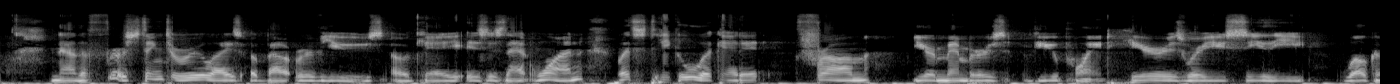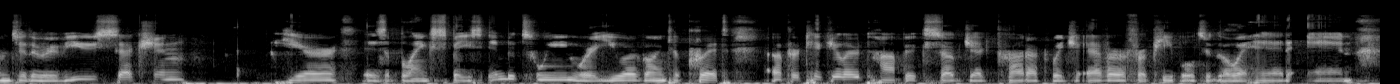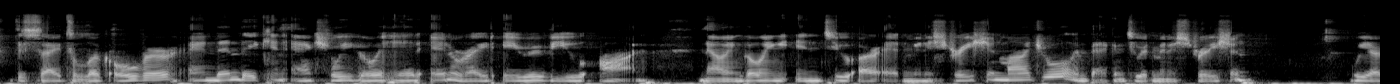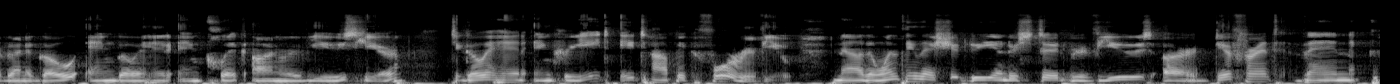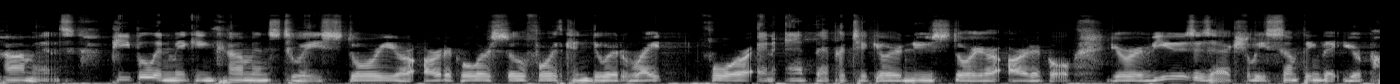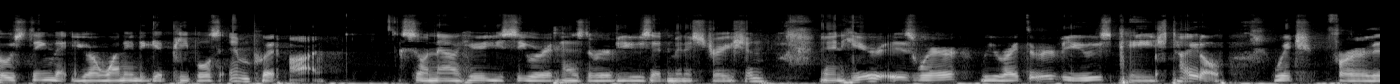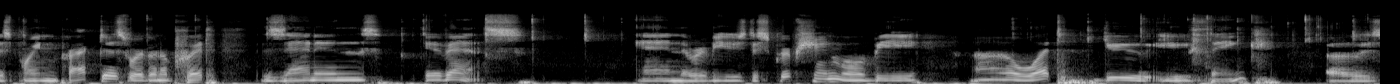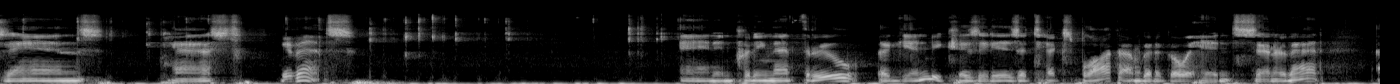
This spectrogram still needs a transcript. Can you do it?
Now, the first thing to realize about reviews, okay, is, is that one, let's take a look at it from your members' viewpoint. Here is where you see the welcome to the reviews section. Here is a blank space in between where you are going to put a particular topic, subject, product, whichever, for people to go ahead and decide to look over, and then they can actually go ahead and write a review on. Now in going into our administration module and back into administration, we are going to go and go ahead and click on reviews here to go ahead and create a topic for review. Now, the one thing that should be understood, reviews are different than comments. People in making comments to a story or article or so forth can do it right for and at that particular news story or article. Your reviews is actually something that you're posting that you're wanting to get people's input on. So now here you see where it has the reviews administration. And here is where we write the reviews page title, which for this point in practice, we're going to put Zanin's events. And the review's description will be uh, what do you think of Zan's past events? And in putting that through, again, because it is a text block, I'm going to go ahead and center that.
